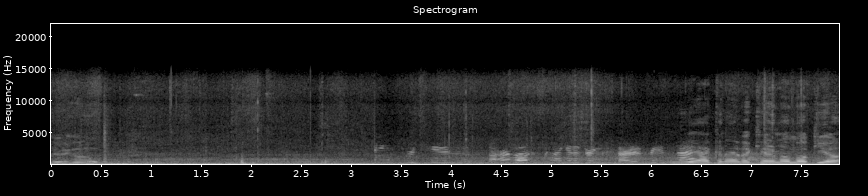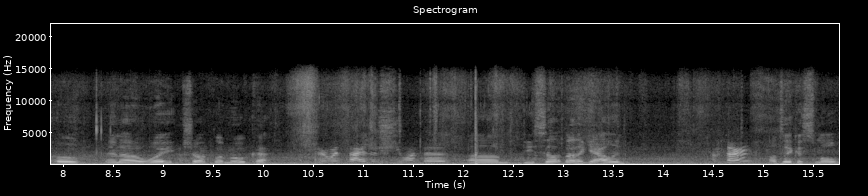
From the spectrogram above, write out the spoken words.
Here we go. for choosing Starbucks. Can I get a drink started for you today? Yeah, can I have a caramel macchiato and a white chocolate mocha? Sure, what sizes do you want those? Um, do you sell it by the gallon? I'm sorry? I'll take a small.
